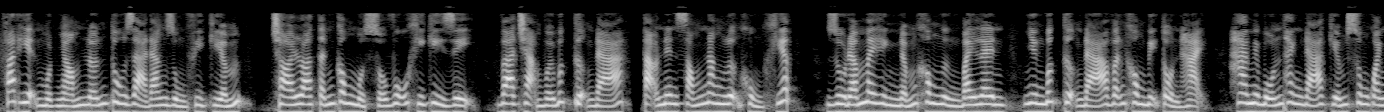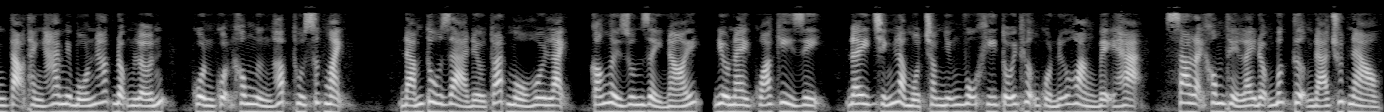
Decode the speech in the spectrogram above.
phát hiện một nhóm lớn tu giả đang dùng phi kiếm, trói loa tấn công một số vũ khí kỳ dị, va chạm với bức tượng đá, tạo nên sóng năng lượng khủng khiếp. Dù đám mây hình nấm không ngừng bay lên, nhưng bức tượng đá vẫn không bị tổn hại. 24 thanh đá kiếm xung quanh tạo thành 24 hắc động lớn, cuồn cuộn không ngừng hấp thu sức mạnh. Đám tu giả đều toát mồ hôi lạnh, có người run rẩy nói, điều này quá kỳ dị, đây chính là một trong những vũ khí tối thượng của nữ hoàng bệ hạ, sao lại không thể lay động bức tượng đá chút nào.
